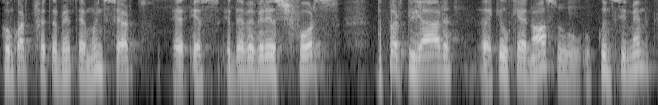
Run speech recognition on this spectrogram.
concordo perfeitamente, é muito certo. É, deve haver esse esforço de partilhar aquilo que é nosso, o, conhecimento que,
